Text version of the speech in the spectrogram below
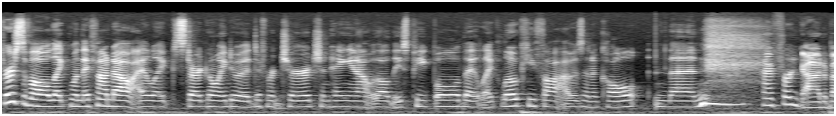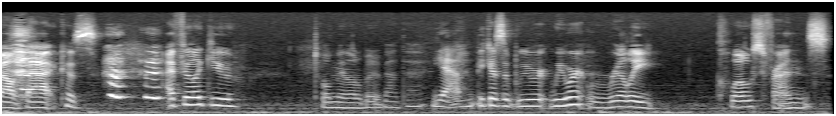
first of all, like when they found out I like started going to a different church and hanging out with all these people, they like low key thought I was in a cult, and then I forgot about that because I feel like you told me a little bit about that yeah, because we were we weren't really close friends.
